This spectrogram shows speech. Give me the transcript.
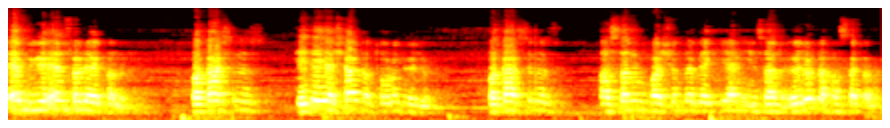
En büyüğü en sonraya kalır. Bakarsınız, dede yaşar da torun ölür. Bakarsınız, hastanın başında bekleyen insan ölür de hasta kalır.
